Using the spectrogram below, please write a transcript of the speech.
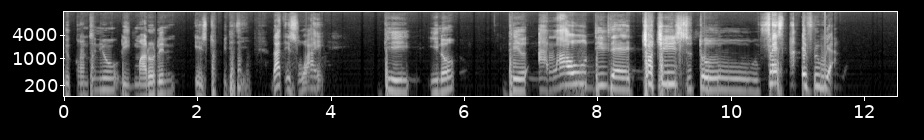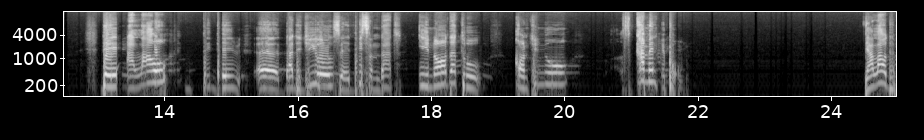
you continue rigmaroling in stupidity. That is why they, you know, they allow these uh, churches to fester everywhere. They allow the, the uh, that the GOs uh, this and that in order to continue scamming people. They allow them.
